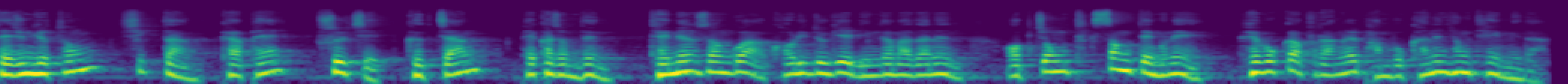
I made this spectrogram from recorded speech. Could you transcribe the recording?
대중교통, 식당, 카페, 술집, 극장, 백화점 등 대면성과 거리두기에 민감하다는 업종 특성 때문에 회복과 불황을 반복하는 형태입니다.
